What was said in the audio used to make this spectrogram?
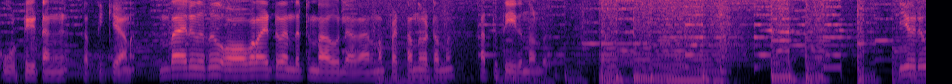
കൂട്ടിയിട്ടങ്ങ് കത്തിക്കുകയാണ്. എന്തായാലും ഇത് ഓവറായിട്ട് വെന്തിട്ടുണ്ടാവില്ല. കാരണം പെട്ടെന്ന് പെട്ടെന്ന് കത്തി തീരുന്നുണ്ട്. ഈ ഒരു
